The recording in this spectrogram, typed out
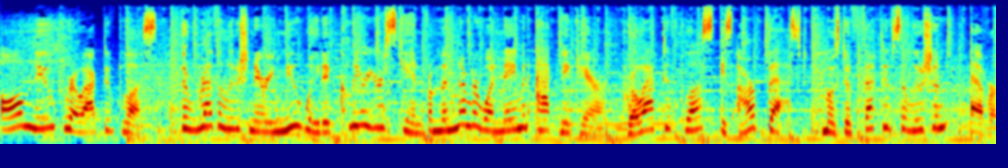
all new Proactiv Plus, the revolutionary new way to clear your skin from the number one name in acne care. Proactiv Plus is our best, most effective solution ever.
